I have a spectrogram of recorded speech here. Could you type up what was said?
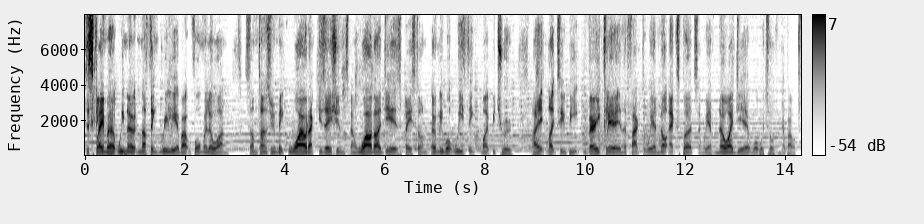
Disclaimer We know nothing really about Formula One. Sometimes we make wild accusations and wild ideas based on only what we think might be true. I like to be very clear in the fact that we are not experts and we have no idea what we're talking about.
